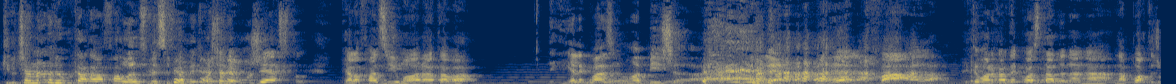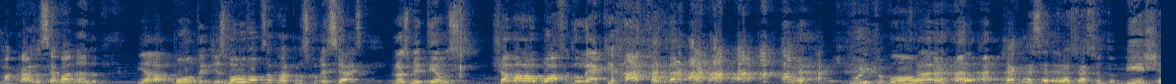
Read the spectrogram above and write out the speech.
que não tinha nada a ver com o que ela estava falando especificamente, mas tinha a ver com gesto que ela fazia. Uma hora ela estava. E ela é quase uma bicha, a mulher. É, ela fala. E tem uma hora que ela está encostada na, na, na porta de uma casa, se abanando, e ela aponta e diz: Bom, vamos agora para os comerciais. E nós metemos Chama lá o bofe do leque rápido. Muito bom. Já que você trouxe o assunto bicha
